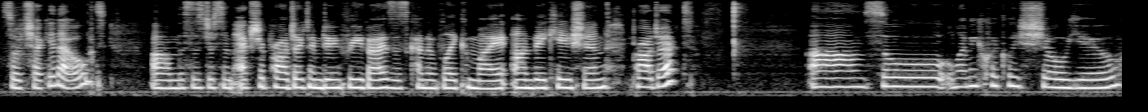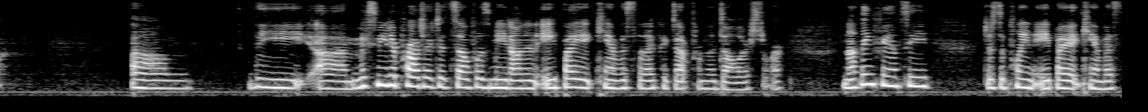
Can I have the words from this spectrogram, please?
So check it out. Um, this is just an extra project I'm doing for you guys. It's kind of like my on vacation project. Um, so let me quickly show you. Um, the uh, mixed media project itself was made on an 8x8 canvas that I picked up from the dollar store. Nothing fancy, just a plain 8x8 canvas.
